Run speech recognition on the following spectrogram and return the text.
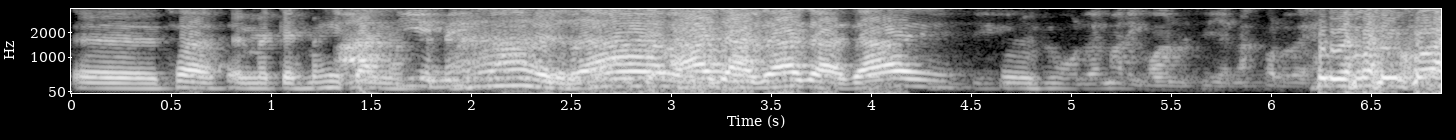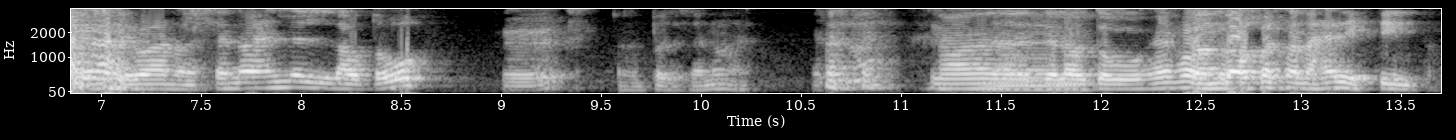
eh, ¿sabes? El que es mexicano. Ah, sí, es mexicano. Ah, ¿verdad? Ah, ya, ya, ya, ya. y- Sí, mucho que burda de marihuana, sí, ya me acordé. de marihuana. Sí, bueno, ese no es el del autobús. ¿Eh? Pero ese no es. ¿Ese no es? No, No, el no, del autobús es Son otro. dos personajes distintos.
